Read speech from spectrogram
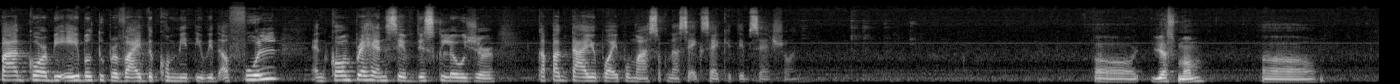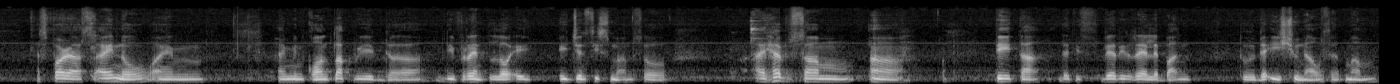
PAGCOR be able to provide the committee with a full and comprehensive disclosure kapag tayo po ay pumasok na sa executive session? Uh, yes, ma'am. Uh, as far as I know, I'm I'm in contact with uh, different law agencies, ma'am. So I have some uh, data that is very relevant to the issue now, ma'am.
